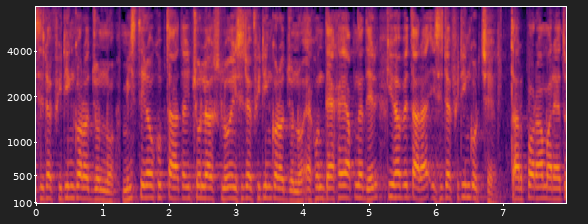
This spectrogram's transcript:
এসিটা ফিটিং করার জন্য। মিস্ত্রিরাও খুব তাড়াতাড়ি চলে আসলো এসিটা ফিটিং করার জন্য। এখন দেখাই আপনাদের কীভাবে তারা এসিটা ফিটিং করছে। তারপর আমার এত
